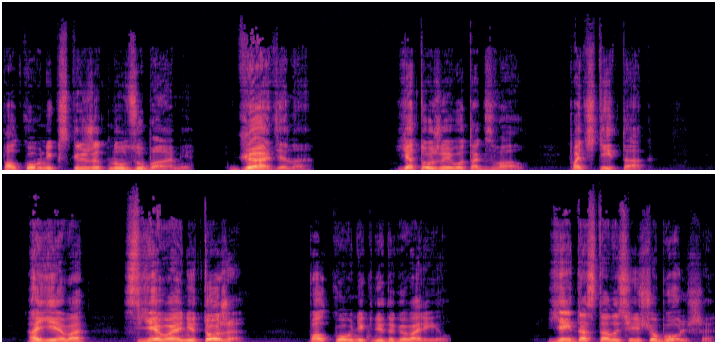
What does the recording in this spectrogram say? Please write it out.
Полковник скрежетнул зубами. Гадина! Я тоже его так звал. Почти так. А Ева? С Евой они тоже? Полковник не договорил. Ей досталось еще больше.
